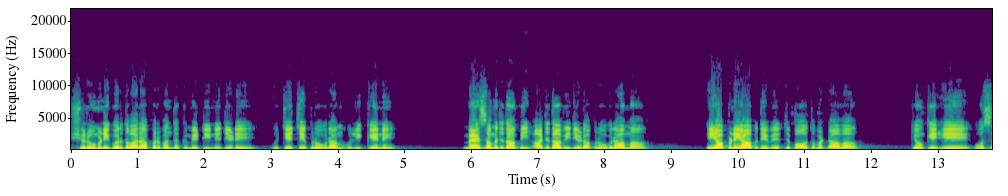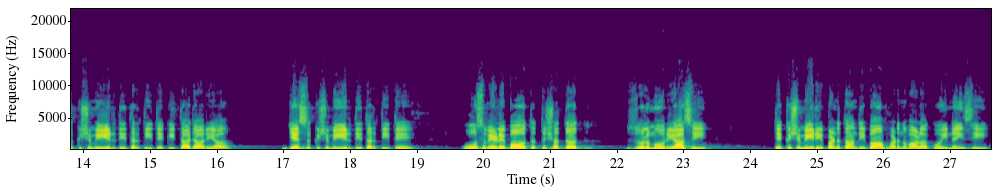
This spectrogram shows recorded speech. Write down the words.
ਸ਼੍ਰੋਮਣੀ ਗੁਰਦੁਆਰਾ ਪ੍ਰਬੰਧਕ ਕਮੇਟੀ ਨੇ ਜਿਹੜੇ ਉਚੇਚੇ ਪ੍ਰੋਗਰਾਮ ਉਲੀਕੇ ਨੇ, ਮੈਂ ਸਮਝਦਾ ਵੀ ਅੱਜ ਦਾ ਵੀ ਜਿਹੜਾ ਪ੍ਰੋਗਰਾਮ ਆ, ਇਹ ਆਪਣੇ ਆਪ ਦੇ ਵਿੱਚ ਬਹੁਤ ਵੱਡਾ ਵਾ, ਕਿਉਂਕਿ ਇਹ ਉਸ ਕਸ਼ਮੀਰ ਦੀ ਧਰਤੀ ਤੇ ਕੀਤਾ ਜਾ ਰਿਹਾ, ਜਿਸ ਕਸ਼ਮੀਰ ਦੀ ਧਰਤੀ ਤੇ ਉਸ ਵੇਲੇ ਬਹੁਤ ਤਸ਼ੱਦਦ, ਜ਼ੁਲਮ ਹੋ ਰਿਹਾ ਸੀ ਤੇ ਕਸ਼ਮੀਰੀ ਪੰਡਤਾਂ ਦੀ ਬਾਹ ਫੜਨ ਵਾਲਾ ਕੋਈ ਨਹੀਂ ਸੀ।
